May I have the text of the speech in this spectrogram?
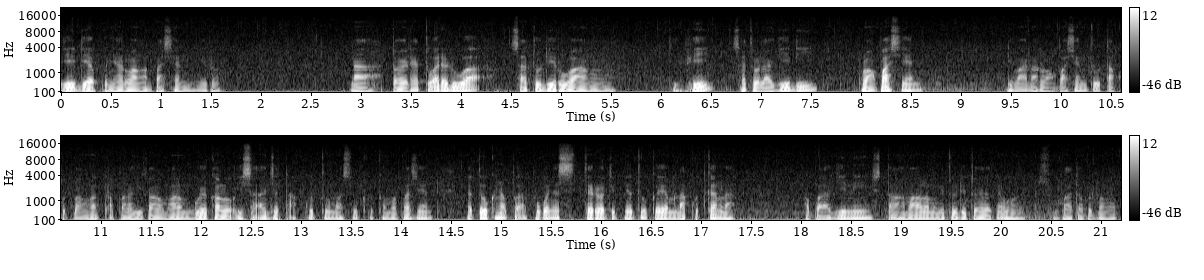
jadi dia punya ruangan pasien gitu. Nah toilet tuh ada dua satu di ruang TV satu lagi di ruang pasien. Di mana ruang pasien tuh takut banget apalagi kalau malam. Gue kalau isa aja takut tuh masuk ke kamar pasien. Gak tau kenapa pokoknya stereotipnya tuh kayak menakutkan lah. Apalagi nih setengah malam gitu di toiletnya wah sumpah takut banget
